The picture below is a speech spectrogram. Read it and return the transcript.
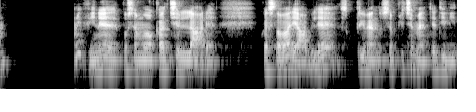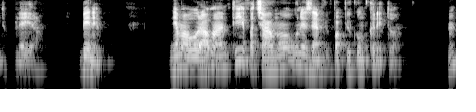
Mm? Infine possiamo cancellare questa variabile scrivendo semplicemente delete player. Bene, andiamo ora avanti e facciamo un esempio un po' più concreto. Mm?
